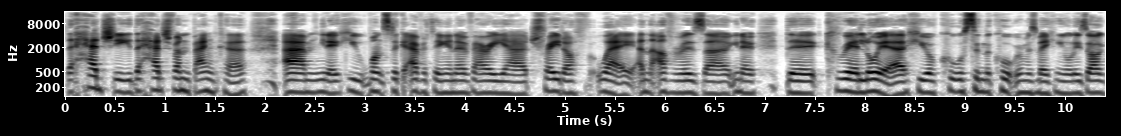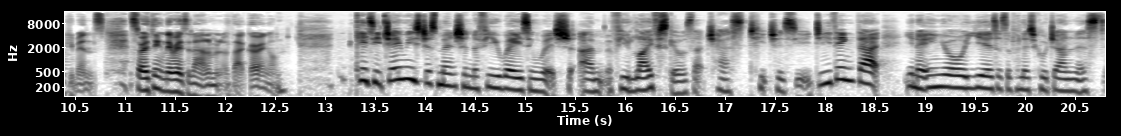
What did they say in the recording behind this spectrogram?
the hedgy, the hedge fund banker, um, you know, who wants to get everything in a very uh, trade-off way, and the other is, uh, you know, the career lawyer who, of course, in the courtroom is making all these arguments. So I think there is an element of that going on. Katy, Jamie's just mentioned a few ways in which um, a few life skills that chess teaches you. Do you think that, you know, in your years as a political journalist,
